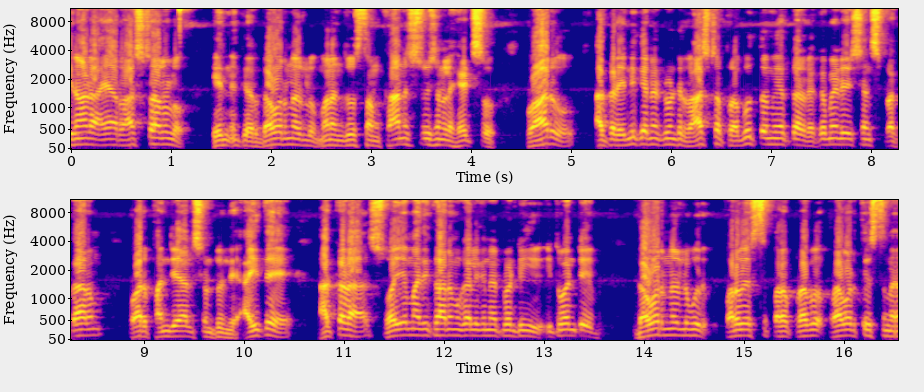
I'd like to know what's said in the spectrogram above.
ఈనాడు ఆయా రాష్ట్రాలలో ఎన్నిక గవర్నర్లు మనం చూస్తాం కాన్స్టిట్యూషనల్ హెడ్స్ వారు అక్కడ ఎన్నికైనటువంటి రాష్ట్ర ప్రభుత్వం యొక్క రికమెండేషన్స్ ప్రకారం వారు పనిచేయాల్సి ఉంటుంది. అయితే అక్కడ స్వయం అధికారం కలిగినటువంటి ఇటువంటి గవర్నర్లు ప్రవేశ ప్రవర్తిస్తున్న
